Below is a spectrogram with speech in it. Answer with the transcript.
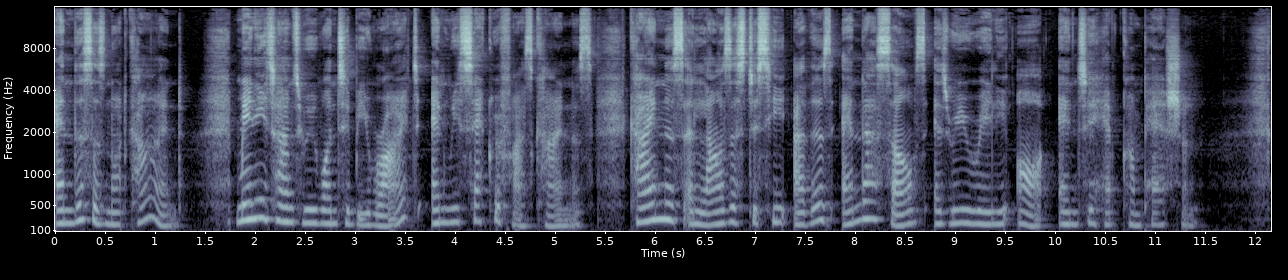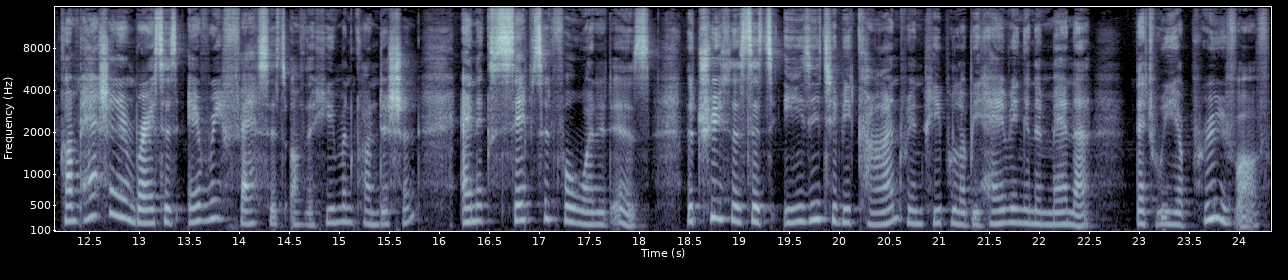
and this is not kind. Many times we want to be right and we sacrifice kindness. Kindness allows us to see others and ourselves as we really are and to have compassion. Compassion embraces every facet of the human condition and accepts it for what it is. The truth is, it's easy to be kind when people are behaving in a manner that we approve of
